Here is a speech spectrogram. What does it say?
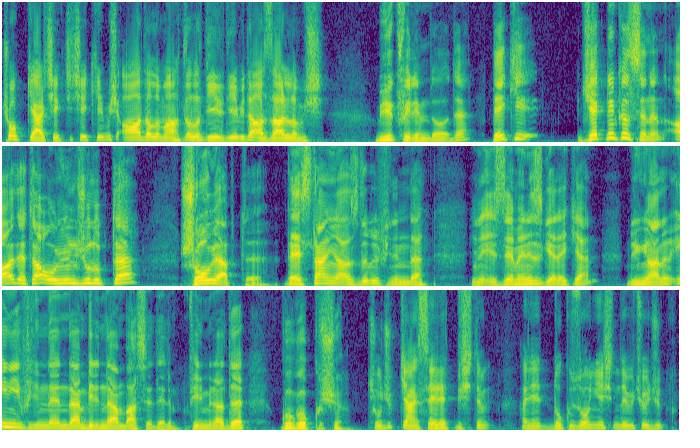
Çok gerçekçi çekilmiş ağdalı mağdalı değil diye bir de azarlamış. Büyük filmdi o da. Peki Jack Nicholson'ın adeta oyunculukta şov yaptığı, destan yazdığı bir filmden yine izlemeniz gereken dünyanın en iyi filmlerinden birinden bahsedelim. Filmin adı Guguk Kuşu. çocukken seyretmiştim. Hani 9-10 yaşında bir çocuk.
